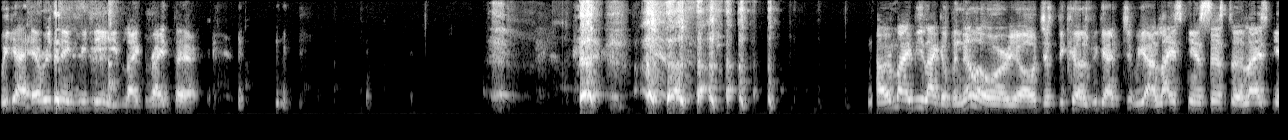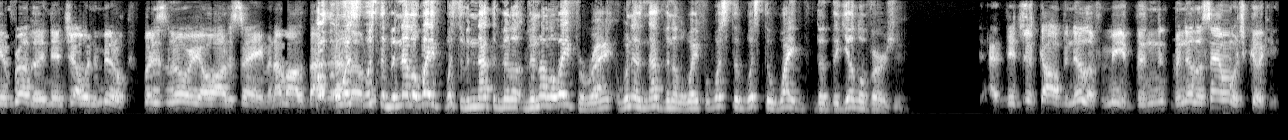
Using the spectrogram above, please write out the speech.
We got everything we need, like right there. Now, it might be like a vanilla Oreo just because we got two, we got light skinned sister, light skinned brother, and then Joe in the middle. But it's an Oreo all the same, and I'm all about it. What's, what's the vanilla wafer? What's the not the vanilla, vanilla wafer, right? When is not vanilla wafer? What's the what's the white the, the yellow version? Uh, it's just called vanilla for me. vanilla sandwich cookie.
